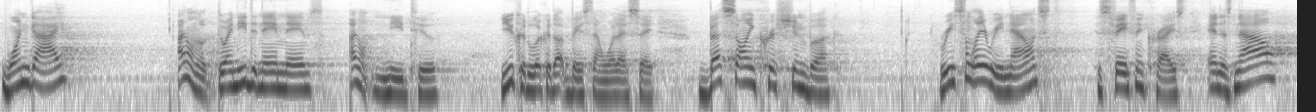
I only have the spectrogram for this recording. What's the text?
One guy, I don't know, do I need to name names? I don't need to. You could look it up based on what I say. Best selling Christian book, recently renounced his faith in Christ, and is now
